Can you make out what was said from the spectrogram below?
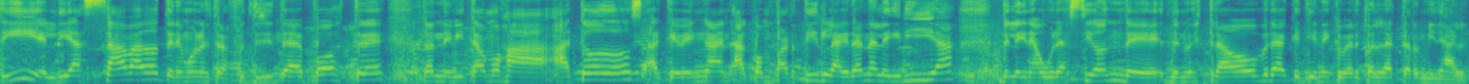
Sí, el día sábado tenemos nuestra frutillita de postre, donde invitamos a, todos a que vengan a compartir la gran alegría de la inauguración de, nuestra obra que tiene que ver con la terminal.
